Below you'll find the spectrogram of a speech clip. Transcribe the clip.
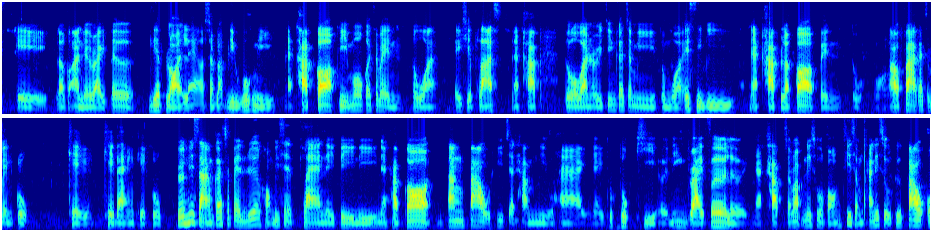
FA แล้วก็ Underwriter เรียบร้อยแล้วสำหรับดีลพวกนี้นะครับก็ Primo ก็จะเป็นตัว Asia Plus นะครับตัว One Origin ก็จะมีตัว SCB นะครับแล้วก็เป็นตัว อัลฟาก็จะเป็นกลุ่ม K K Bank K Group เรื่องที่ 3 ก็จะเป็นเรื่องของ business plan ในปีนี้นะครับก็ตั้งเป้าที่จะทำ new high ในทุกๆ key earning driver เลยนะครับสำหรับในส่วนของที่สำคัญที่สุดคือเป้า O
